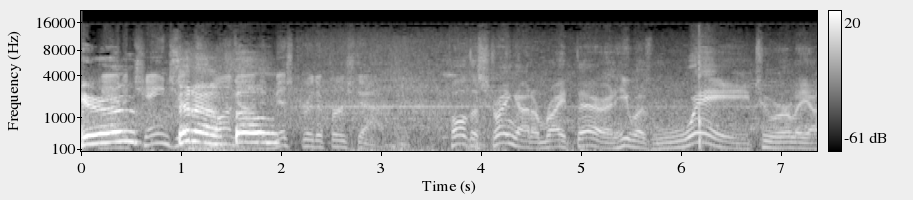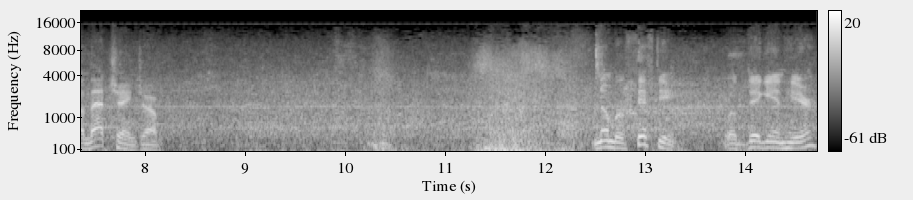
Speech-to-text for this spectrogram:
You're And a Sit down, swung on and fool. missed for the first down. Pulled the string on him right there, and he was way too early on that changeup. Number 50 will dig in here.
